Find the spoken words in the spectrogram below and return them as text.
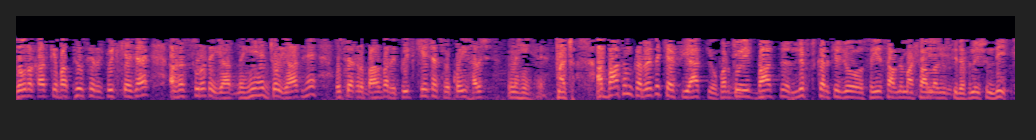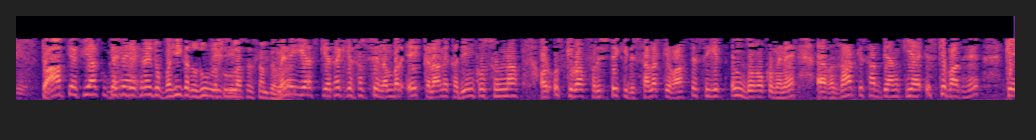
دو رکعت کے بعد پھر اسے ریپیٹ کیا جائے اگر صورتیں یاد نہیں ہے جو یاد ہے اسے اگر بار بار ریپیٹ کیا جائے اس میں کوئی حرج نہیں ہے۔ اچھا اب بات ہم کر رہے تھے کیفیات کے اوپر تو ایک بات لفٹ کر کے جو سید صاحب نے ماشاء اللہ جی، جس کی ڈیفینیشن دی جی۔ تو آپ کیفیات کو کیسے دیکھ رہے ہیں؟ جو وہی کا نزول رسول اللہ صلی اللہ علیہ وسلم پہ میں نے؟ یہ عرض کیا تھا کہ سب سے نمبر ایک کلام قدیم کو سننا اور اس کے بعد فرشتے کی رسالت کے واسطے سے یہ ان دونوں کو میں نے وضاحت کے ساتھ بیان کیا۔ ہے اس کے بعد ہے کہ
